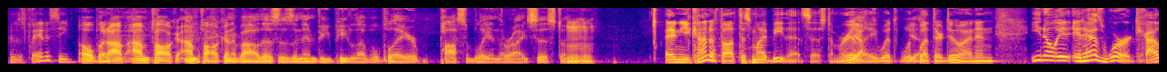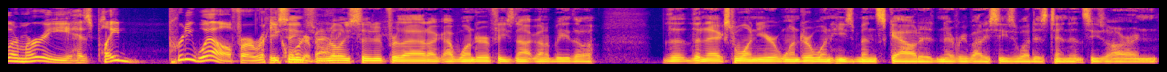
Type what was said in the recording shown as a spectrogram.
his fantasy. Oh, but I'm I'm talking I'm talking about this as an MVP level player, possibly in the right system. Mm-hmm. and you kind of thought this might be that system, really, Yeah. with, with Yeah. what they're doing. And you know, it, it has worked. Kyler Murray has played pretty well for a rookie He seems really suited for that. I, I wonder if he's not going to be the the the next one year wonder when he's been scouted and everybody sees what his tendencies are and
